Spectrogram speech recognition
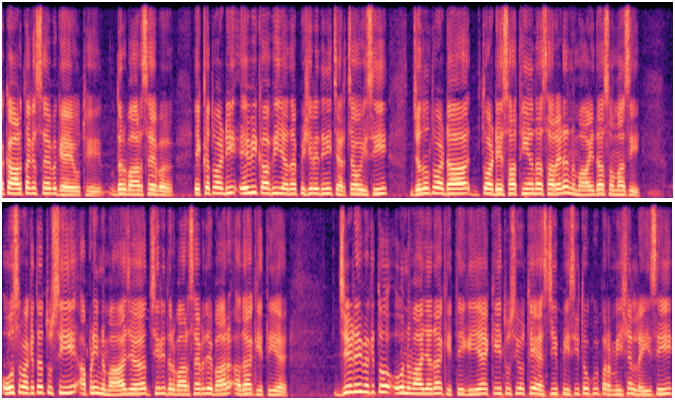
ਅਕਾਲ ਤਖਤ ਸਾਹਿਬ ਗਏ ਉਥੇ, ਦਰਬਾਰ ਸਾਹਿਬ, ਇੱਕ ਤੁਹਾਡੀ ਇਹ ਵੀ ਕਾਫੀ ਜ਼ਿਆਦਾ ਪਿਛਲੇ ਦਿਨੀ ਚਰਚਾ ਹੋਈ ਸੀ, ਜਦੋਂ ਤੁਹਾਡਾ, ਤੁਹਾਡੇ ਸਾਥੀਆਂ ਦਾ ਸਾਰਾ ਜਿਹੜਾ ਨਮਾਜ਼ ਦਾ ਸਮਾਂ ਸੀ ਉਸ ਵਕਤ ਤੁਸੀਂ ਆਪਣੀ ਨਮਾਜ਼ ਸ੍ਰੀ ਦਰਬਾਰ ਸਾਹਿਬ ਦੇ ਬਾਹਰ ਅਦਾ ਕੀਤੀ ਹੈ। ਜਿਹੜੇ ਵਕਤ ਉਹ ਨਮਾਜ਼ ਅਦਾ ਕੀਤੀ ਗਈ ਹੈ, ਕਿ ਤੁਸੀਂ ਉੱਥੇ ਐਸਜੀਪੀਸੀ ਤੋਂ ਕੋਈ ਪਰਮਿਸ਼ਨ ਲਈ ਸੀ?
